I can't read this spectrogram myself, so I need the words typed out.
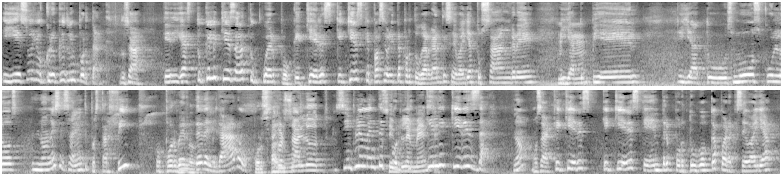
Y eso yo creo que es lo importante. O sea, que digas, ¿tú qué le quieres dar a tu cuerpo? ¿Qué quieres, qué quieres que pase ahorita por tu garganta y se vaya tu sangre y a tu piel y a tus músculos? No necesariamente por estar fit o por verte No. delgado. Por salud. Por salud. Simplemente, Simplemente. porque ¿qué le quieres dar? ¿No? O sea, ¿qué quieres, qué quieres que entre por tu boca para que se vaya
